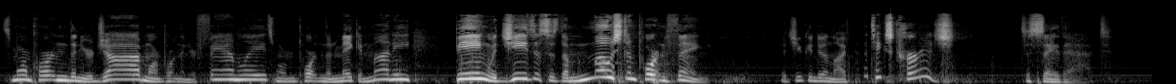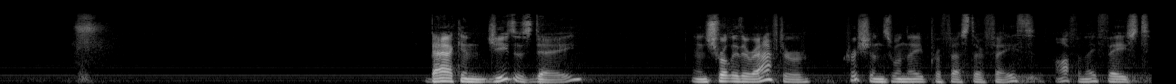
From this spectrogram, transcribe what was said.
It's more important than your job, more important than your family, it's more important than making money. Being with Jesus is the most important thing that you can do in life. It takes courage to say that. Back in Jesus' day, and shortly thereafter, Christians, when they professed their faith, often they faced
